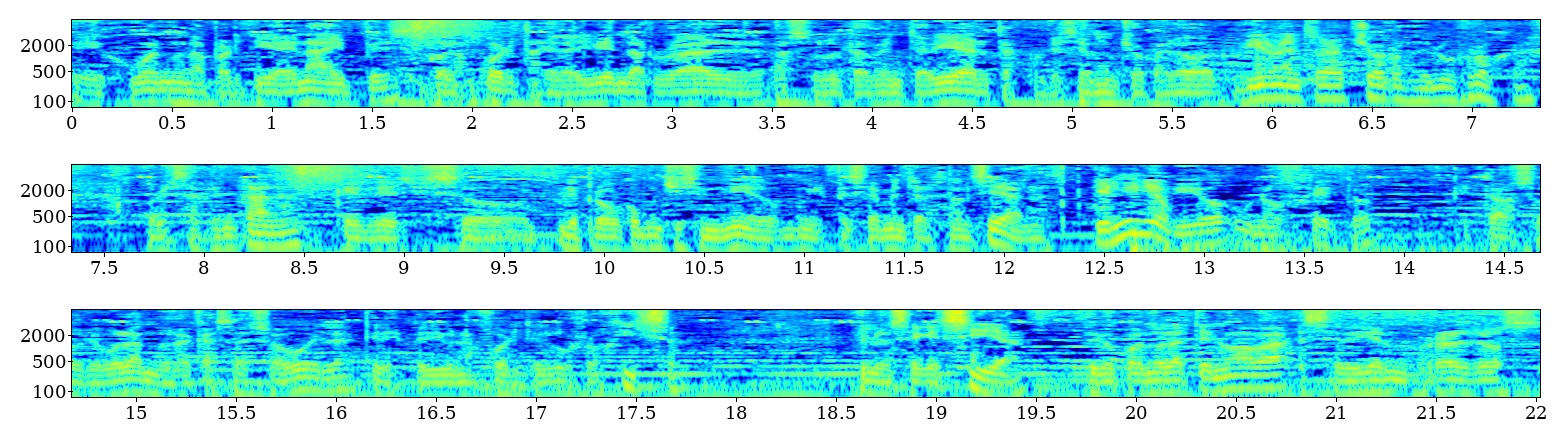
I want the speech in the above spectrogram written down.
eh, jugando una partida de naipes, con las puertas de la vivienda rural absolutamente abiertas porque hacía mucho calor, vieron entrar chorros de luz roja por esas ventanas que les hizo, le provocó muchísimo miedo, muy especialmente a las ancianas. Y el niño vio un objeto que estaba sobrevolando la casa de su abuela, que despedía una fuerte luz rojiza, que lo enseguecía, pero cuando la atenuaba se veían unos rayos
